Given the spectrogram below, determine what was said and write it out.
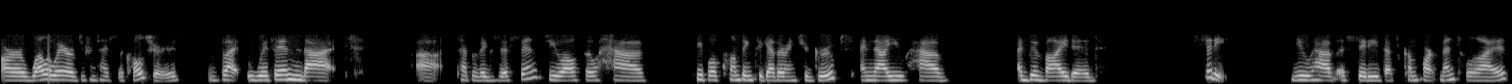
are well aware of different types of cultures, but within that uh, type of existence, you also have people clumping together into groups, and now you have a divided city. You have a city that's compartmentalized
